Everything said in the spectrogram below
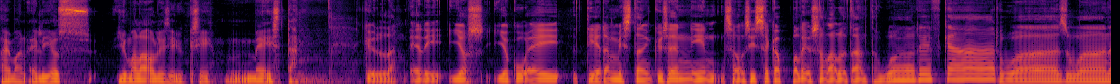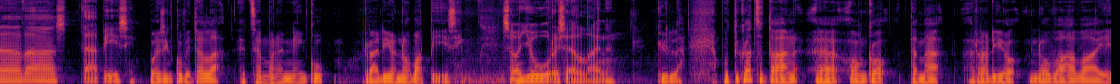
Aivan, eli jos Jumala olisi yksi meistä. Kyllä, eli jos joku ei tiedä mistä on kyse, niin se on siis se kappale, jossa lauletaan, että What if God was one of us, tämä biisi. Voisin kuvitella, että semmoinen niin kuin Radio Nova-biisi. Se on juuri sellainen. Kyllä, mutta katsotaan, onko tämä Radio Novaa vai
